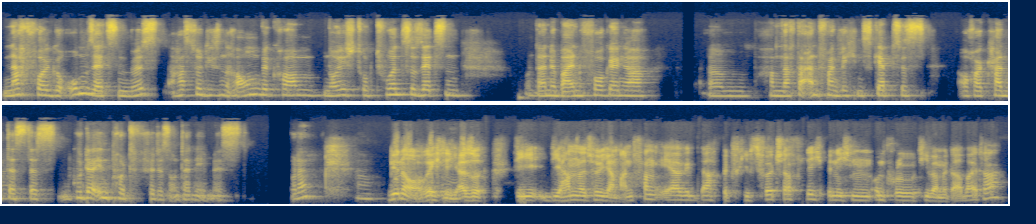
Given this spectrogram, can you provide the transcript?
Nachfolge umsetzen müsst, hast du diesen Raum bekommen, neue Strukturen zu setzen. Und deine beiden Vorgänger ähm, haben nach der anfänglichen Skepsis auch erkannt, dass das ein guter Input für das Unternehmen ist oder? Genau, richtig. Also die, die haben natürlich am Anfang eher gedacht, betriebswirtschaftlich bin ich ein unproduktiver Mitarbeiter,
